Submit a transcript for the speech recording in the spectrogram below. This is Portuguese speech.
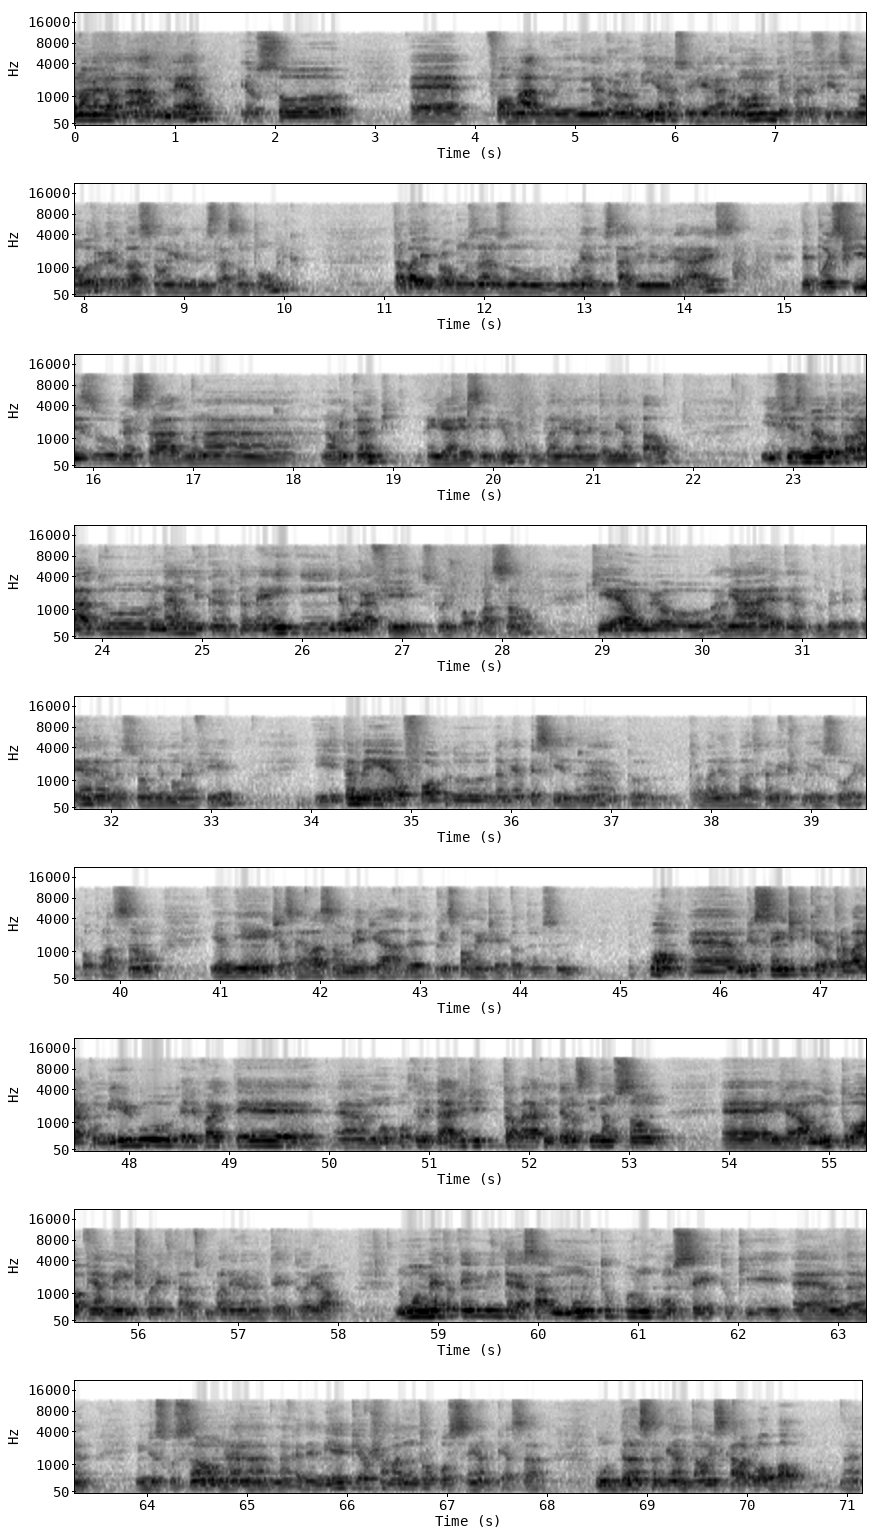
Leonardo Melo, eu sou é, formado em agronomia, né? sou engenheiro agrônomo, depois eu fiz uma outra graduação em administração pública. Trabalhei por alguns anos no, no governo do estado de Minas Gerais, depois fiz o mestrado na, na Unicamp, na engenharia civil, com planejamento ambiental, e fiz o meu doutorado na Unicamp também em demografia, em estudo de população, que é o meu, a minha área dentro do BPT, né? eu leciono demografia, e também é o foco do, da minha pesquisa. Né? Estou trabalhando basicamente com isso hoje, população e ambiente, essa relação mediada principalmente aí pelo consumo. Bom, é, um discente que queira trabalhar comigo, ele vai ter é, uma oportunidade de trabalhar com temas que não são, é, em geral, muito obviamente conectados com planejamento territorial. No momento eu tenho me interessado muito por um conceito que é, anda em discussão né, na, na academia, que é o chamado antropoceno, que é essa mudança ambiental em escala global. Né?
